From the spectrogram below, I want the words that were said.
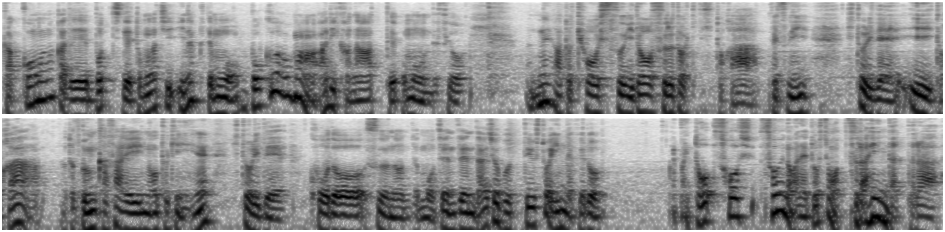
学校の中でぼっちで友達いなくても僕はまあありかなって思うんですよ。ね、あと教室移動する時とか別に一人でいいとかあと文化祭の時にね一人で行動するのでも全然大丈夫っていう人はいいんだけどやっぱりどそうそういうのがねどうしても辛いんだったら、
